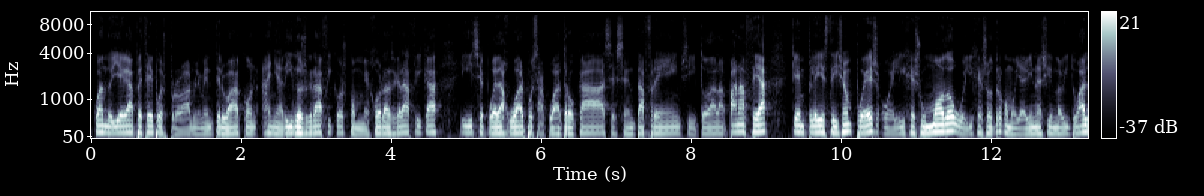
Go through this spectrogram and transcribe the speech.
cuando llegue a PC, pues probablemente lo haga con añadidos gráficos, con mejoras gráficas y se pueda pueda jugar pues a 4K, 60 frames y toda la panacea que en PlayStation pues o eliges un modo o eliges otro como ya viene siendo habitual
